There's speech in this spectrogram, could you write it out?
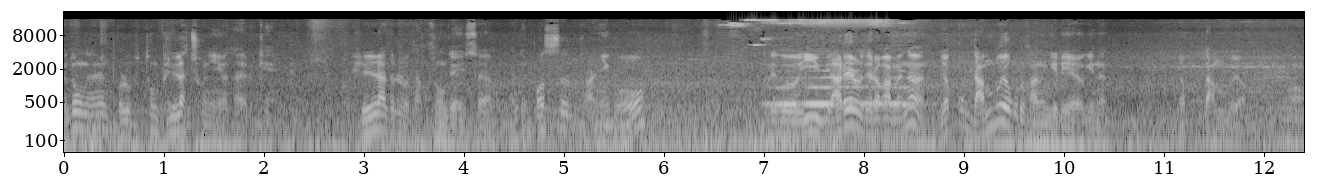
이 동네는 별로 보통 빌라촌이에요. 다 이렇게 빌라들로 다 구성되어 있어요. 이렇게 버스도 다니고 그리고 이 아래로 내려가면은 역곡 남부역으로 가는 길이에요. 여기는 역곡 남부역. 어.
